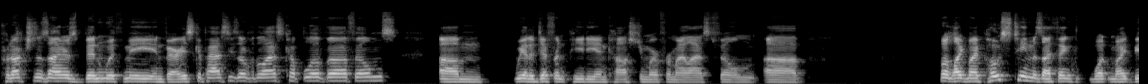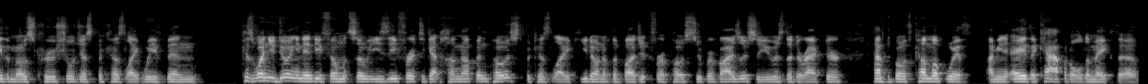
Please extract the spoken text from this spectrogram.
production designer's been with me in various capacities over the last couple of uh, films. Um, we had a different PD and costumer for my last film. Uh, but like my post team is, I think, what might be the most crucial, just because like we've been because when you're doing an indie film, it's so easy for it to get hung up in post because like you don't have the budget for a post supervisor. So you as the director have to both come up with, I mean, a the capital to make the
